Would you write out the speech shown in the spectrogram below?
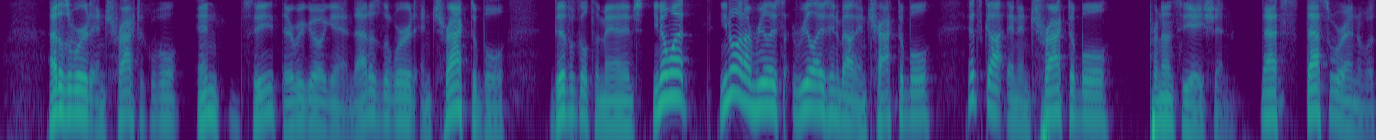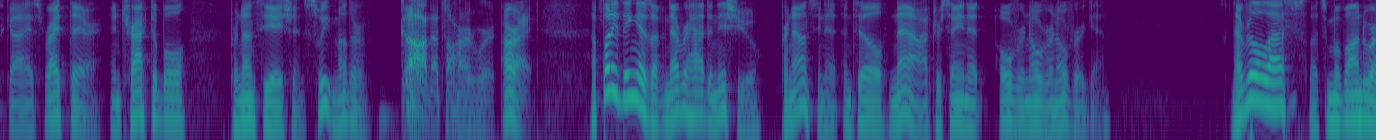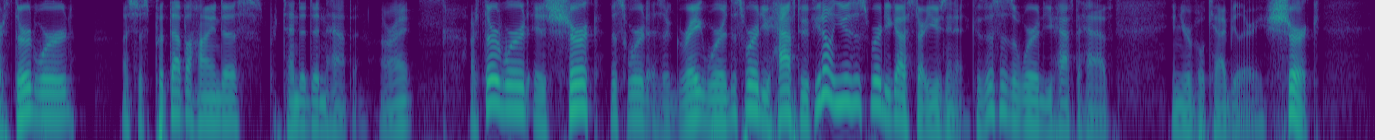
That is the word intractable. In see, there we go again. That is the word intractable. Difficult to manage. You know what? You know what I'm realizing about intractable? It's got an intractable pronunciation. That's that's what we're ending with, guys. Right there. Intractable pronunciation. Sweet mother of God, that's a hard word. All right. A funny thing is, I've never had an issue pronouncing it until now after saying it over and over and over again. Nevertheless, let's move on to our third word. Let's just put that behind us, pretend it didn't happen. All right. Our third word is shirk. This word is a great word. This word you have to, if you don't use this word, you got to start using it because this is a word you have to have in your vocabulary. Shirk.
